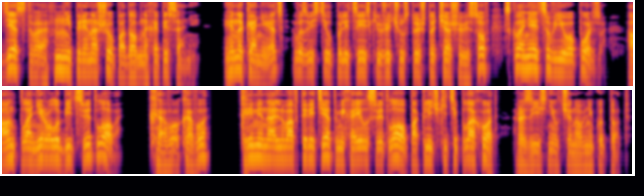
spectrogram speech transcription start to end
детства не переношу подобных описаний. И, наконец, возвестил полицейский, уже чувствуя, что чаша весов склоняется в его пользу. А он планировал убить Светлова. Кого-кого? Криминального авторитета Михаила Светлова по кличке Теплоход, разъяснил чиновнику тот.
